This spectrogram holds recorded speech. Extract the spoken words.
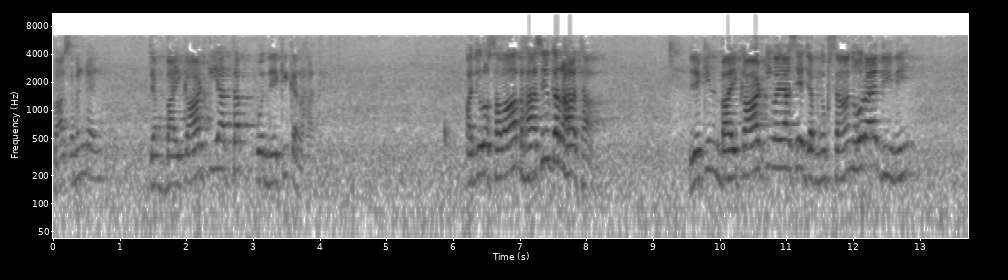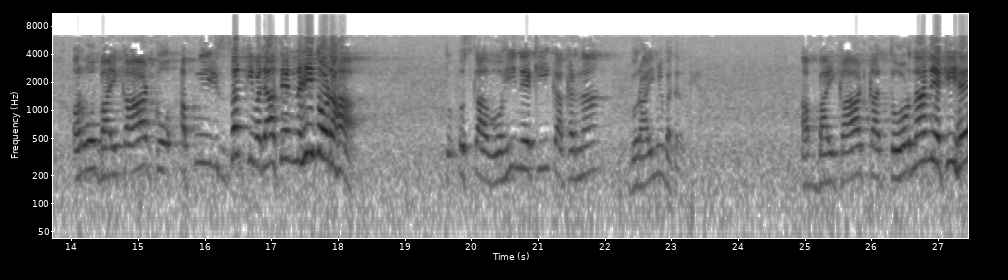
بات سمجھ میں آئی؟ جب بائیکاٹ کیا تب وہ نیکی کر رہا تھا۔ اجر و ثواب حاصل کر رہا تھا۔ لیکن بائیکاٹ کی وجہ سے جب نقصان ہو رہا ہے دینی، اور وہ بائیکاٹ کو اپنی عزت کی وجہ سے نہیں توڑ رہا، تو اس کا وہی نیکی کا کرنا برائی میں بدل گیا۔ اب بائیکاٹ کا توڑنا نیکی ہے،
